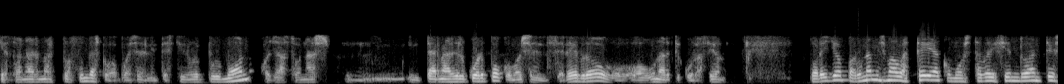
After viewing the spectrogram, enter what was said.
que zonas más profundas como puede ser el intestino o el pulmón o ya zonas mm, internas del cuerpo como es el cerebro o, una articulación. Por ello, para una misma bacteria, como estaba diciendo antes,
